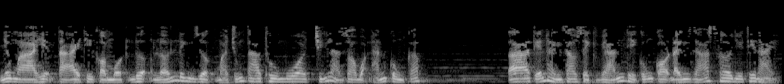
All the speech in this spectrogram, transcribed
Nhưng mà hiện tại thì còn một lượng lớn linh dược mà chúng ta thu mua chính là do bọn hắn cung cấp. Ta tiến hành giao dịch với hắn thì cũng có đánh giá sơ như thế này.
